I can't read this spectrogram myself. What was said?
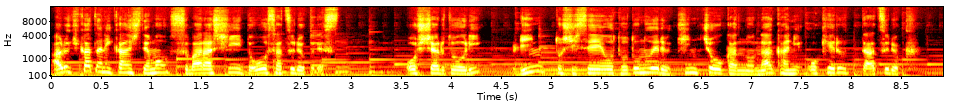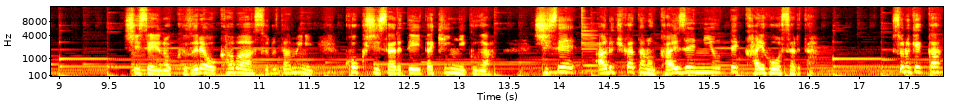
歩き方に関しても素晴らしい洞察力です。おっしゃる通り、凛と姿勢を整える緊張感の中における脱力。姿勢の崩れをカバーするために酷使されていた筋肉が姿勢、歩き方の改善によって解放された。その結果、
